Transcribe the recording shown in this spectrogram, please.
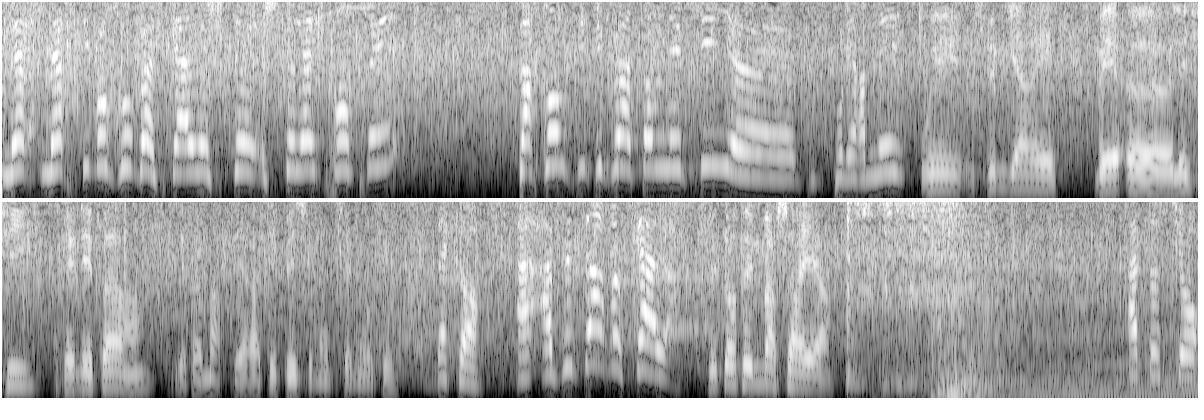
Mer- Merci beaucoup, Pascal. Je te, je te laisse rentrer. Par contre, si tu peux attendre les filles euh, pour- les ramener. Oui, je vais me garer. Mais euh, les filles, traînez pas, hein. Il n'y a pas marqué RATP sur mon piano, ok? D'accord. À, à plus tard, Pascal. Je vais tenter une marche arrière. Attention.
